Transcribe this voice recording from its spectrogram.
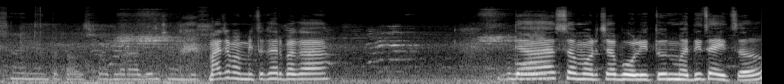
छान आहे आता पाऊस दिसतं. माझ्या मम्मीचं घर बघा. त्या समोरच्या बोळीतून मध्ये जायचं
